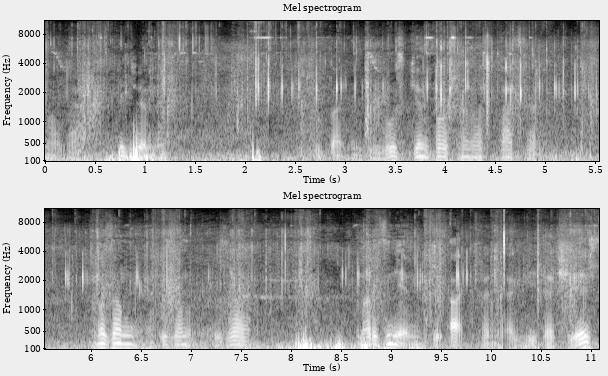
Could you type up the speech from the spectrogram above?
Dobra, jedziemy. Chyba z wózkiem poszła na spacer. No za, za, za marznięty akwen, jak widać jest.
